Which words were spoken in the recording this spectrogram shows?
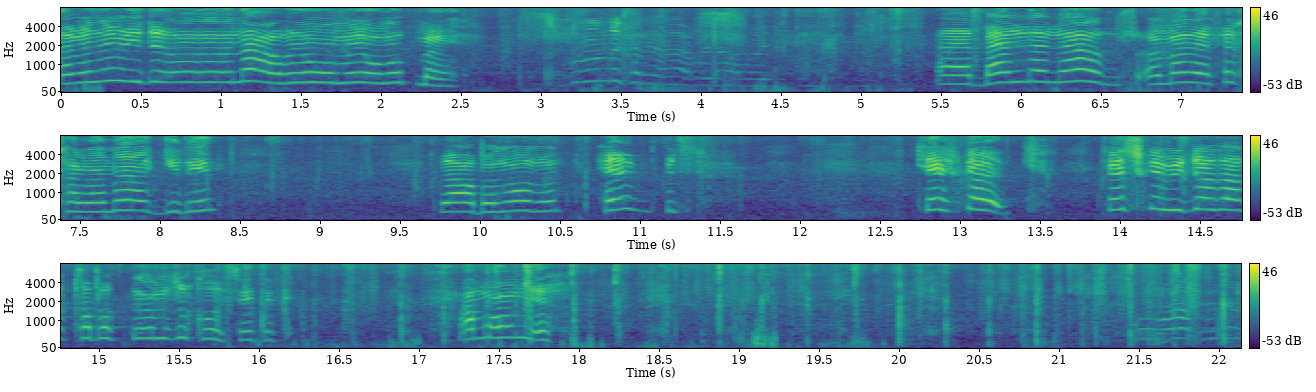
Ömer'in videolarına abone olmayı unutmayın. Bunun da kanalına abone olmayı Ee, ben de ne olmuş? Ömer Efe kanalına gidin ve abone olun. Biz keşke keşke videoda kapaklarımızı koysaydık. Ama olmuyor. Oha bu ne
